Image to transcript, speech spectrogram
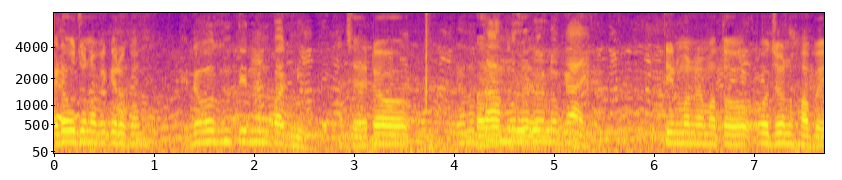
এটা ওজন হবে কীরকম? এটা ওজন তিন মন পাক নি আচ্ছা এটাও দাম হলো তিন মনের মতো ওজন হবে।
